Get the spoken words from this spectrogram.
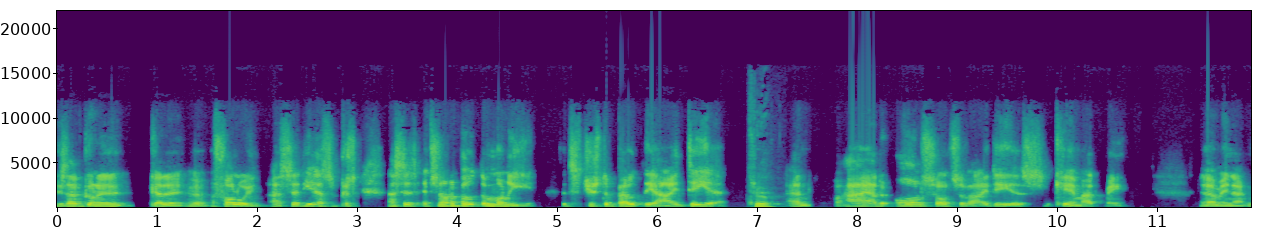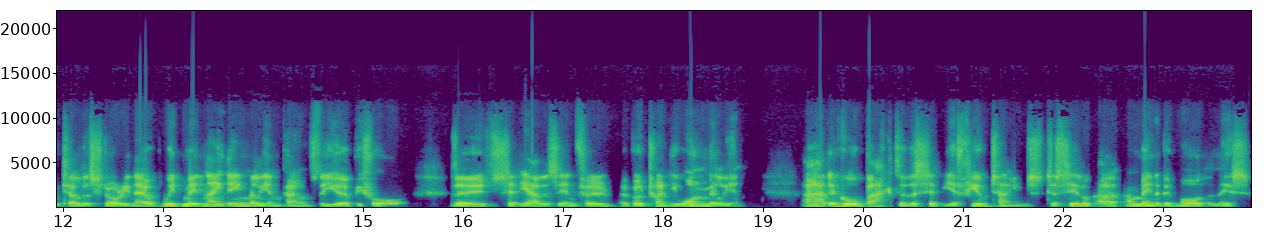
is that going to get a, a following? I said, Yes, because I said, It's not about the money, it's just about the idea. True. And I had all sorts of ideas came at me. I mean, I can tell the story now. We'd made 19 million pounds the year before. The city had us in for about 21 million. I had to go back to the city a few times to say, look, I, am making a bit more than this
